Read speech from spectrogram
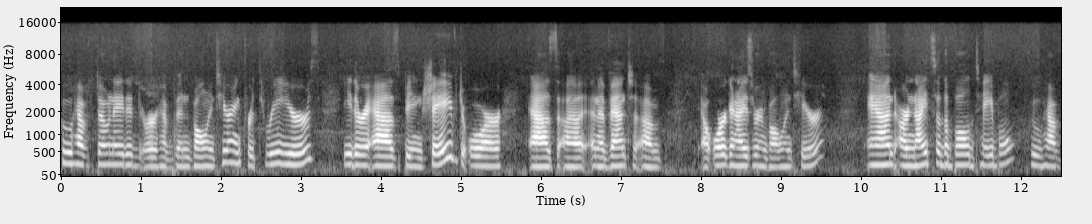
who have donated or have been volunteering for three years, either as being shaved or as uh, an event um, organizer and volunteer. And our Knights of the Bald Table, who have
